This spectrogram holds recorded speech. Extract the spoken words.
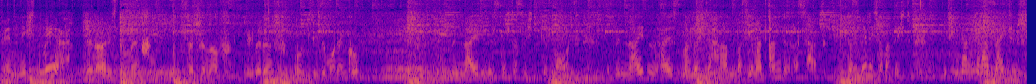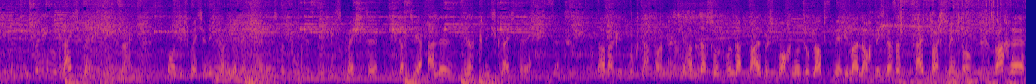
Wenn nicht mehr. beneidest du Menschen wie Sechenov, Lebedev und Fidemonenko? Beneiden ist nicht das richtige Wort. Beneiden heißt, man möchte haben, was jemand anderes hat. Das will ich aber nicht. Ich will an ihrer Seite stehen. Ich will ihnen gleichberechtigt sein. Und ich spreche nicht von ihren Entscheidungsbefugnissen. Ich möchte, dass wir alle wirklich gleichberechtigt sind. Aber genug davon. Wir haben das schon hundertmal besprochen und du glaubst mir immer noch nicht. Das ist Zeitverschwendung. Wache,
